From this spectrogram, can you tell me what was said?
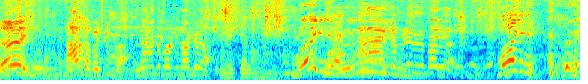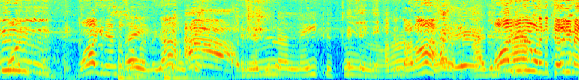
மோகினி நாக்க வெட்டிப்புடா நாங்க போட்டு நாக்கணும் மோகினி. ஆ, எப்படி இருக்குது பாரு மோகினி. மோகினி என்று இல்லையா? ரெண்டு நாள் நைட்டு தூங்கணும். மோகினி உனக்கு தெரியுமே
